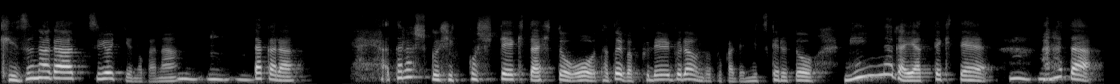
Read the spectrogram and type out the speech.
絆が強いっていうのかな。だから新しく引っ越してきた人を例えばプレイグラウンドとかで見つけるとみんながやってきて「あなた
